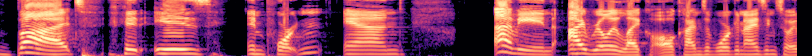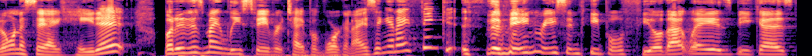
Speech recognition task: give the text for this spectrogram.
but it is important. And I mean, I really like all kinds of organizing, so I don't want to say I hate it, but it is my least favorite type of organizing. And I think the main reason people feel that way is because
